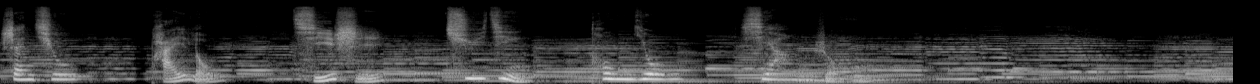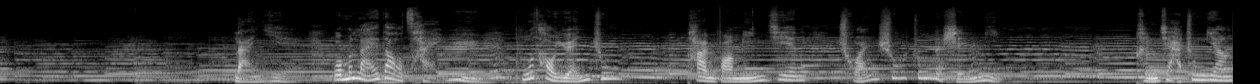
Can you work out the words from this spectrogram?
山丘，牌楼。其实，曲径通幽相融。蓝叶，我们来到彩玉葡萄园中，探访民间传说中的神秘。藤架中央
